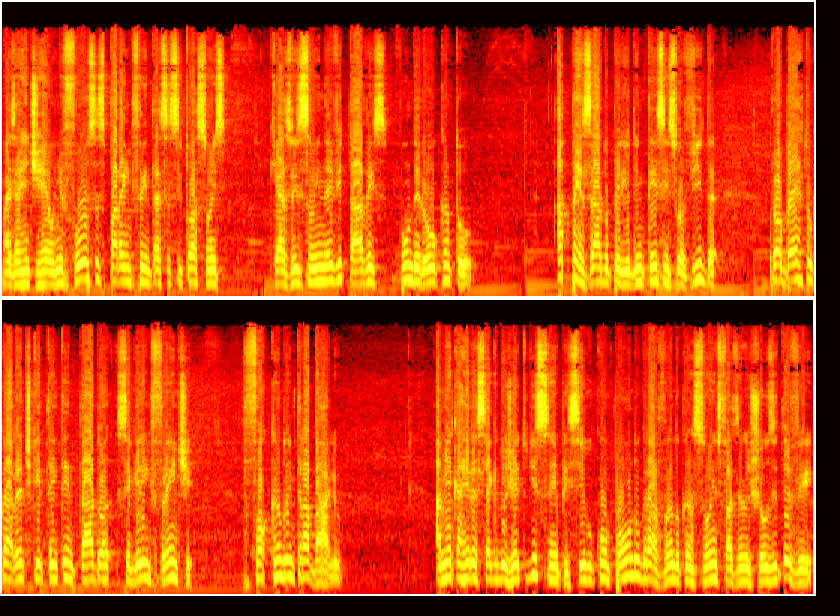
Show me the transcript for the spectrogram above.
Mas a gente reúne forças para enfrentar essas situações que às vezes são inevitáveis, ponderou o cantor. Apesar do período intenso em sua vida, Roberto garante que tem tentado seguir em frente, focando em trabalho. A minha carreira segue do jeito de sempre, sigo compondo, gravando canções, fazendo shows e TV.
